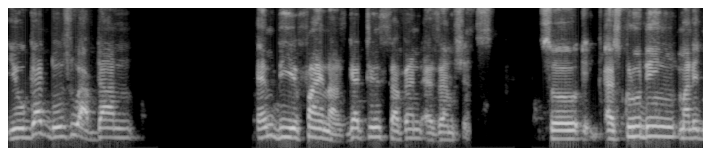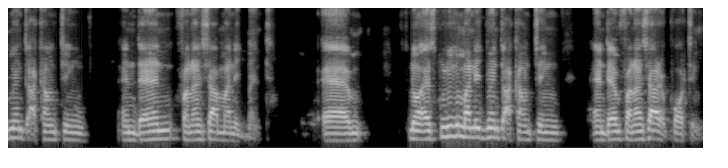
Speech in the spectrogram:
you get those who have done MBA finance getting seven exemptions. So excluding management accounting and then financial management. Um, no, excluding management accounting and then financial reporting.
